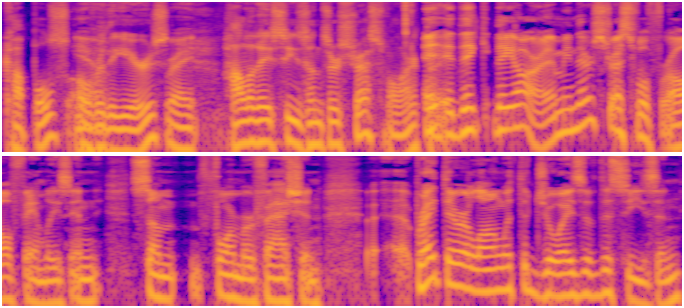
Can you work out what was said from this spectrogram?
couples yeah, over the years. Right. Holiday seasons are stressful, aren't they? they? They are. I mean, they're stressful for all families in some form or fashion. Uh, right there, along with the joys of the season,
